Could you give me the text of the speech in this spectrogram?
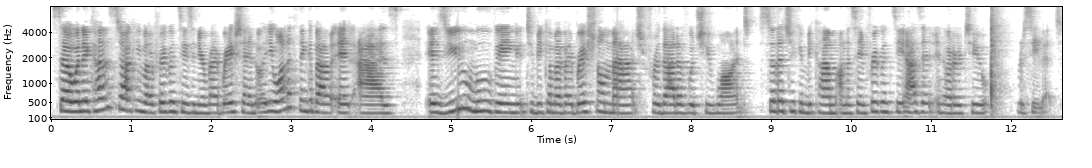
So, when it comes to talking about frequencies in your vibration, what you want to think about it as is you moving to become a vibrational match for that of which you want so that you can become on the same frequency as it in order to receive it.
